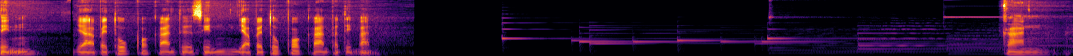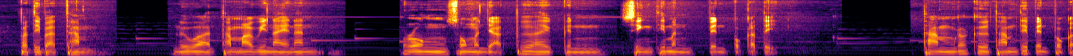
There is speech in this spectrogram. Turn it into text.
ศีลอย่าไปทุกข์เพราะการถือศีลอย่าไปทุกข์เพราะการปฏิบัติการปฏิบัติธรรม หรือว่าธรรมวินัยนั้น พระองค์ทรงบัญญัติเพื่อให้เป็นสิ่งที่มันเป็นปกติ รรมก็คือธรรมที่เป็นปก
